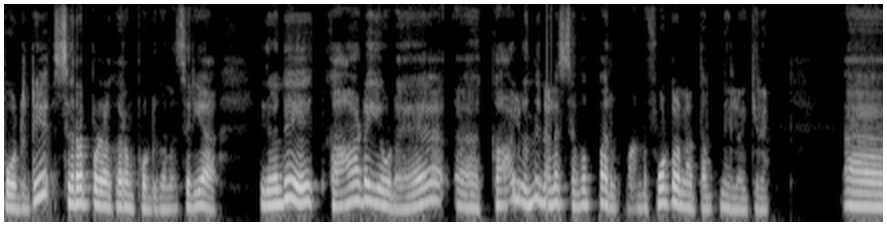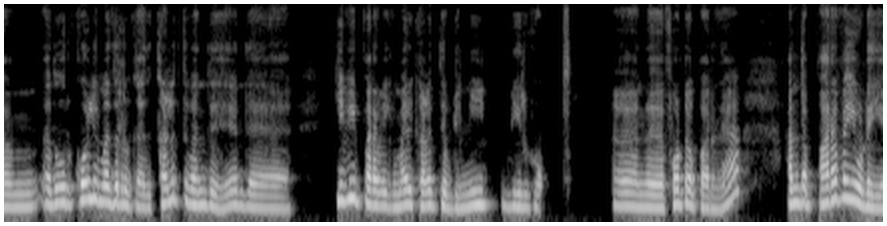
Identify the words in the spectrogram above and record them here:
போட்டுட்டு சிறப்பலகாரம் போட்டுக்கணும். சரியா? இது வந்து காடையோட கால் வந்து நல்லா சிவப்பாக இருக்கும். அந்த ஃபோட்டோ நான் தம்ப்நெயில்ல வைக்கிறேன். அது ஒரு கோழி மாதிரி இருக்காது. கழுத்து வந்து இந்த கிவி பறவைக்கு மாதிரி கழுத்து இப்படி நீட் இப்படி இருக்கும். அந்த ஃபோட்டோ பாருங்கள் அந்த பறவையுடைய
